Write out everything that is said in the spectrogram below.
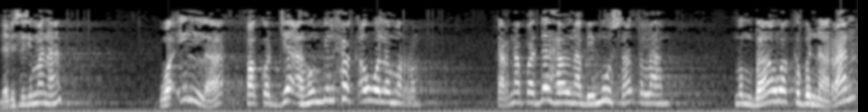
Dari sisi mana? Wa illa faqad ja'ahum bil haq awwala marrah. Karena padahal Nabi Musa telah membawa kebenaran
